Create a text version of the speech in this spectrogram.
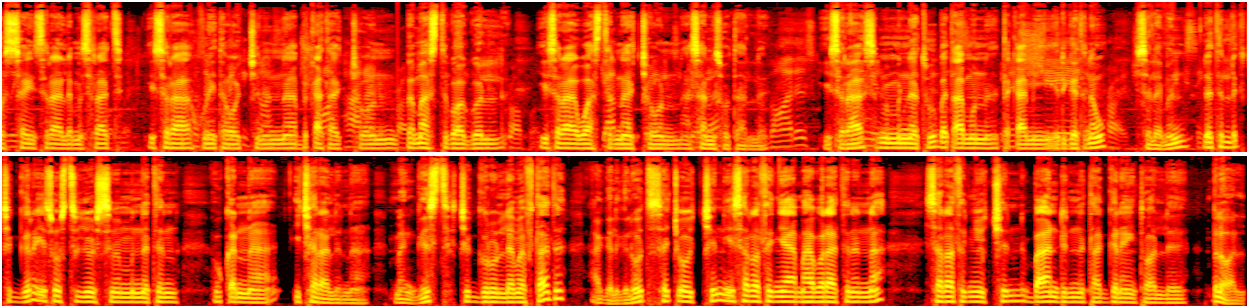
ወሳኝ ሥራ ለመሥራት የሥራ ሁኔታዎችንና ብቃታቸውን በማስተጓጎል የሥራ ዋስትናቸውን አሳንሶታል። የሥራ ስምምነቱ በጣሙን ጠቃሚ እድገት ነው። ስለምን ለትልቅ ችግር የሦስትዮሽ ስምምነትን ዕውቅና ይቸራልና መንግሥት ችግሩን ለመፍታት አገልግሎት ሰጪዎችን፣ የሠራተኛ ማኅበራትንና ሠራተኞችን በአንድነት አገናኝተዋል ብለዋል።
